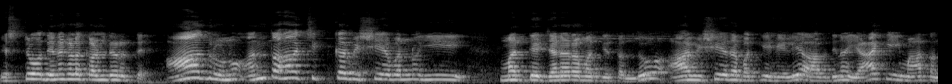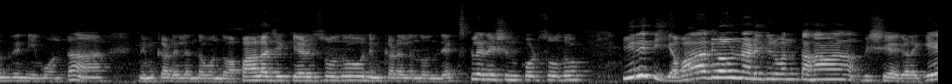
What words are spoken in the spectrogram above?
ಎಷ್ಟೋ ದಿನಗಳು ಕಳೆದಿರುತ್ತೆ. ಆದ್ರೂ ಅಂತಹ ಚಿಕ್ಕ ವಿಷಯವನ್ನು ಈ ಮಧ್ಯೆ, ಜನರ ಮಧ್ಯೆ ತಂದು ಆ ವಿಷಯದ ಬಗ್ಗೆ ಹೇಳಿ ಆ ದಿನ ಯಾಕೆ ಈ ಮಾತಂದ್ರಿ ನೀವು ಅಂತ ನಿಮ್ಮ ಕಡೆಯಿಂದ ಒಂದು ಅಪಾಲಜಿ ಕೇಳಿಸೋದು, ನಿಮ್ಮ ಕಡೆಯಿಂದ ಒಂದು ಎಕ್ಸ್ಪ್ಲನೇಷನ್ ಕೊಡಿಸೋದು. ಈ ರೀತಿ ಯಾವಾಗಲೂ ನಡೆದಿರುವಂತಹ ವಿಷಯಗಳಿಗೆ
